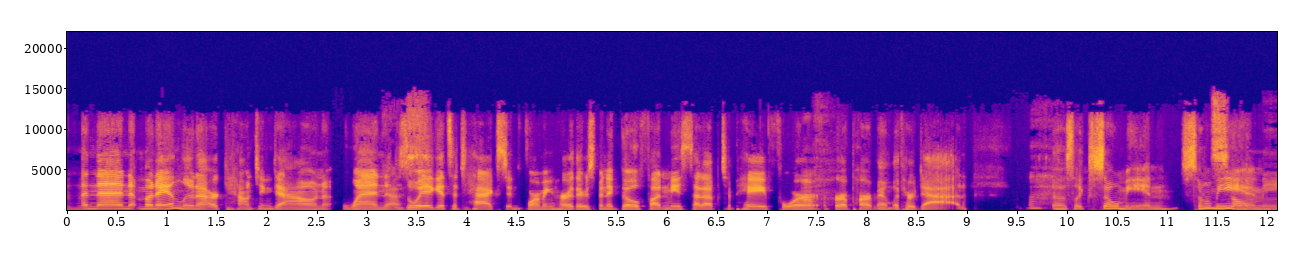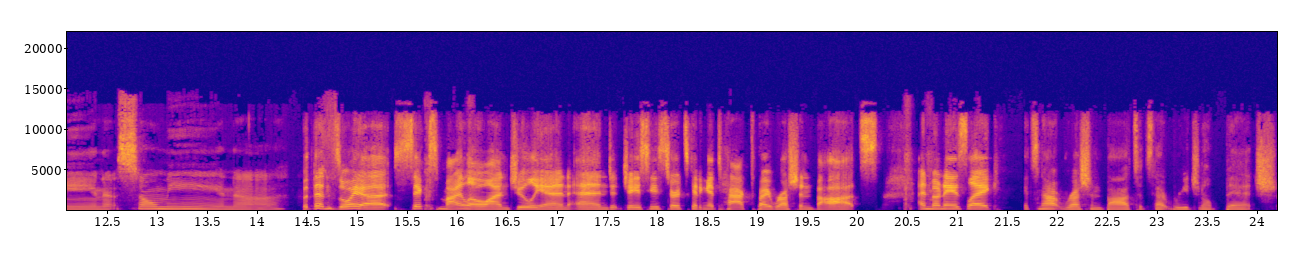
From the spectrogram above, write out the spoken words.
Mhm. And then Monet and Luna are counting down when Yes. Zoya gets a text informing her there's been a GoFundMe set up to pay for Ugh. her apartment with her dad. I was like, so mean, so mean. so mean, so mean. Uh, But then Zoya six Milo on Julien, and JC starts getting attacked by Russian bots. And Monet's like, it's not Russian bots, it's that regional bitch,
